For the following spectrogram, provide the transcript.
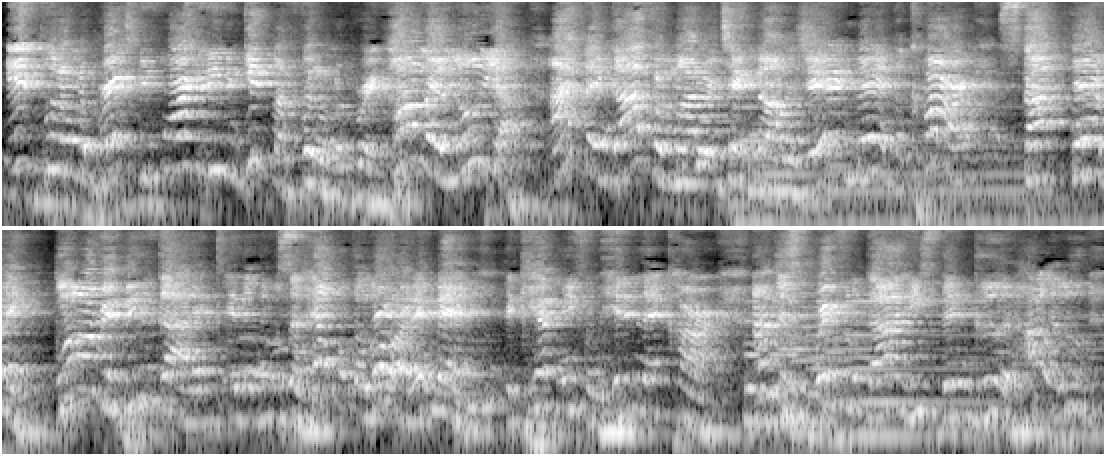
it put on the brakes before I could even get my foot on the brake. Hallelujah. I thank God for modern technology. Amen. The car stopped for me. Glory be to God. And it was the help of the Lord, amen, that kept me from hitting that car. I'm just grateful to God. He's been good. Hallelujah.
